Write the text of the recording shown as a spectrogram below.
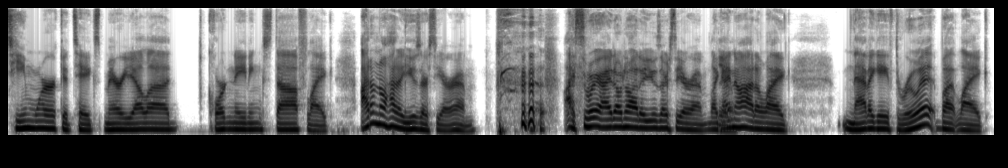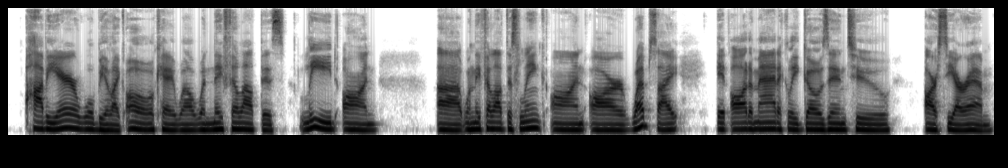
teamwork. It takes Mariella coordinating stuff. Like I don't know how to use our CRM. I swear I don't know how to use our CRM. Like I know how to like navigate through it, but like Javier will be like, oh, okay, well, when they fill out this lead on uh when they fill out this link on our website, it automatically goes into our CRM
